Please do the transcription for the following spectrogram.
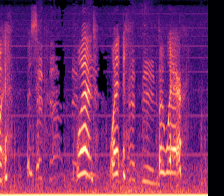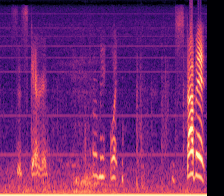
What? What? What? But where? Is scary. For me. What? Stop it!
